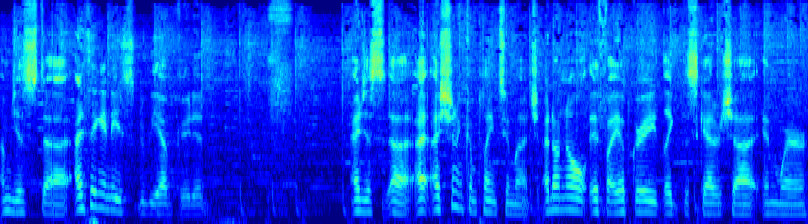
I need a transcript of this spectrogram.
I'm just, uh, I think it needs to be upgraded. I just, uh, I, I shouldn't complain too much. I don't know if I upgrade, like, the scatter shot and where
